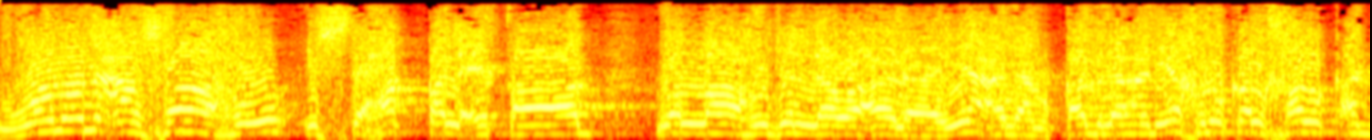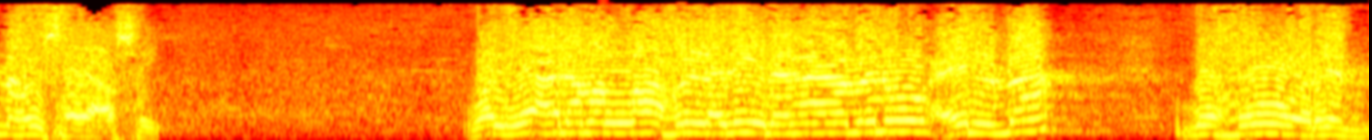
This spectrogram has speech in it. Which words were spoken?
ومن عصاه استحق العقاب والله جل وعلا يعلم قبل أن يخلق الخلق أنه سيعصي. وليعلم الله الذين آمنوا علم ظهور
